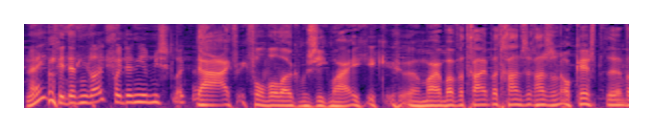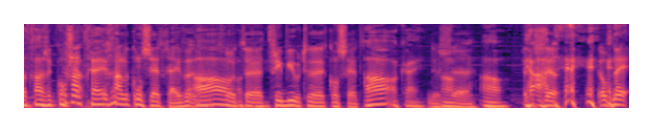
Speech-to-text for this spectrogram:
Nee? Vind je dat niet leuk? Vond je dat niet muziek leuk? Ja, ik, ik vond wel leuke muziek, maar, ik, ik, eh, maar, maar wat, gaan, wat gaan ze? Gaan ze een orkest, eh, wat gaan ze een We gaan, concert we geven? gaan een concert geven. Een Oh, soort eh, tribute concert. Oh, oké. Dus, oh, oh. Ja. Is, op nee,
